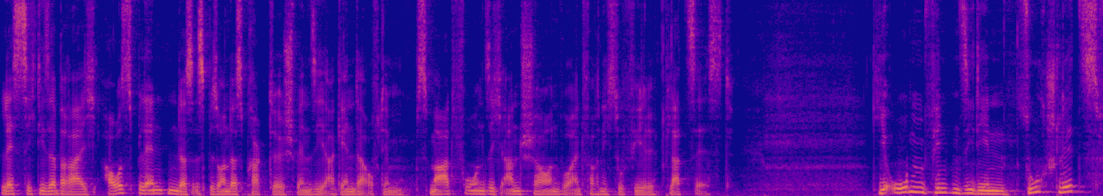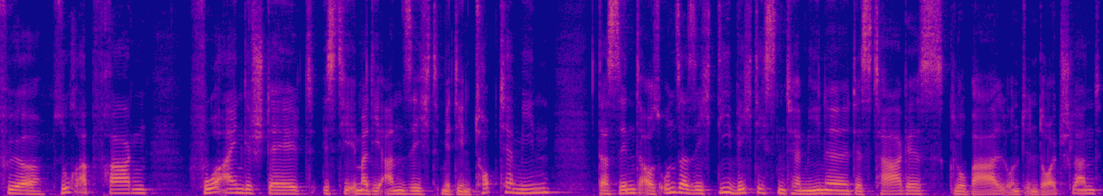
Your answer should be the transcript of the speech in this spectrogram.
lässt sich dieser Bereich ausblenden. Das ist besonders praktisch, wenn Sie Agenda auf dem Smartphone sich anschauen, wo einfach nicht so viel Platz ist. Hier oben finden Sie den Suchschlitz für Suchabfragen. Voreingestellt ist hier immer die Ansicht mit den Top-Terminen. Das sind aus unserer Sicht die wichtigsten Termine des Tages global und in Deutschland.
